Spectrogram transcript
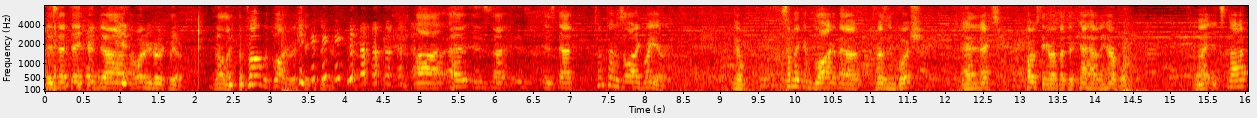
is that they could. Uh, I want to be very clear. Not like the problem with bloggers. Shake a finger. Uh, is, uh, is is that sometimes there's a lot of gray area. You know, somebody can blog about President Bush, and the next post they go about their cat having a hairball. Right? It's not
